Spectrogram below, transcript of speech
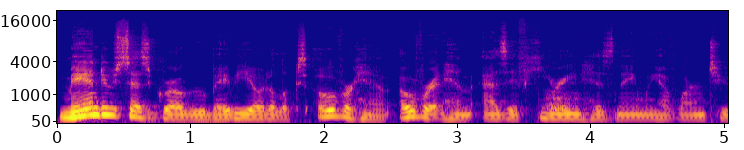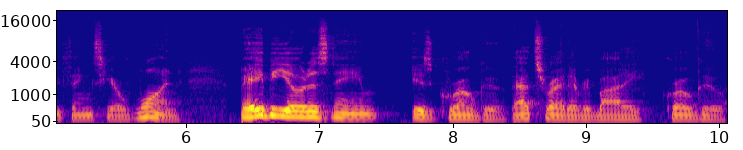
Mando says Grogu. Baby Yoda looks over him, over at him, as if hearing his name. We have learned two things here. One, Baby Yoda's name is Grogu. That's right, everybody. Grogu.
